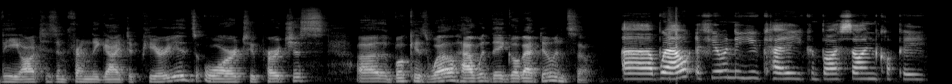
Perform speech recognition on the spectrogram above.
the Autism Friendly Guide to Periods or to purchase uh, the book as well, how would they go about doing so? Uh, well, if you're in the UK, you can buy a signed copy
